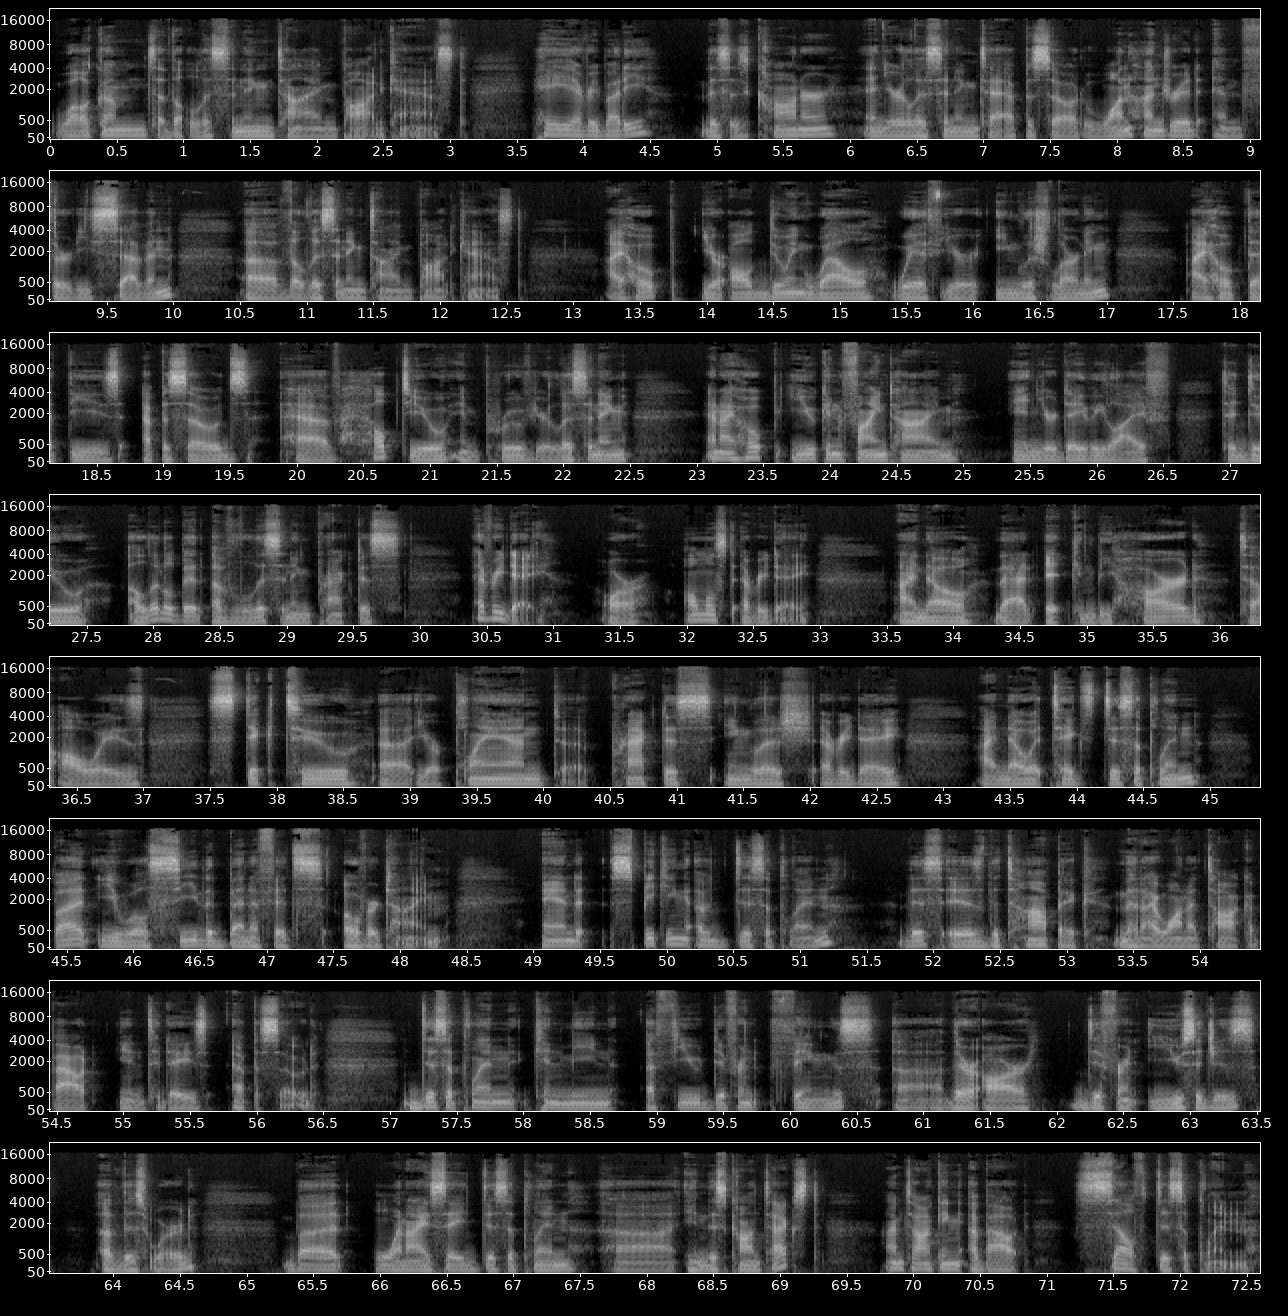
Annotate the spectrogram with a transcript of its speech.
Welcome to the Listening Time Podcast. Hey, everybody, this is Connor, and you're listening to episode 137 of the Listening Time Podcast. I hope you're all doing well with your English learning. I hope that these episodes have helped you improve your listening, and I hope you can find time in your daily life to do a little bit of listening practice every day or almost every day. I know that it can be hard to always stick to uh, your plan to practice English every day. I know it takes discipline, but you will see the benefits over time. And speaking of discipline, this is the topic that I want to talk about in today's episode. Discipline can mean a few different things. Uh, there are different usages of this word. But when I say discipline uh, in this context, I'm talking about self discipline.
